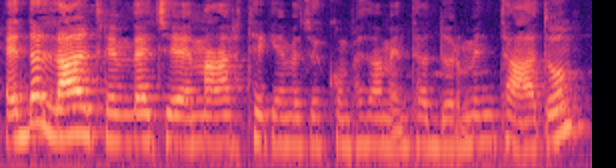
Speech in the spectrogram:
e dall'altra invece Marte che invece è completamente addormentato.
